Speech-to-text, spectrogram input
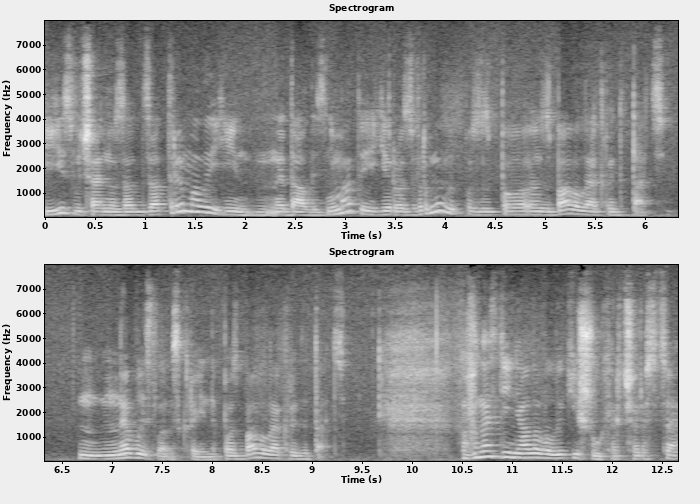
Її, звичайно, затримали, її не дали знімати, її розвернули, позбавили акредитації. Не вислали з країни, позбавили акредитації. Вона здійняла великий шухер через це.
